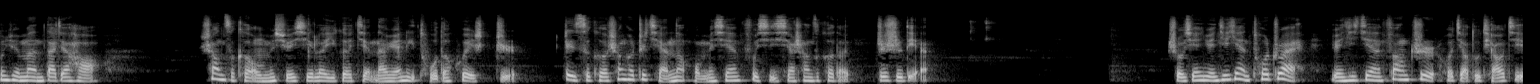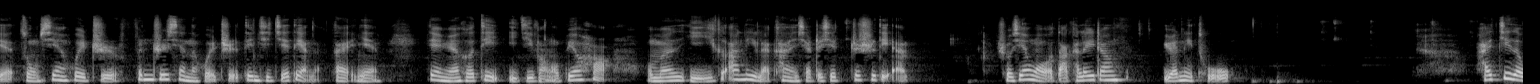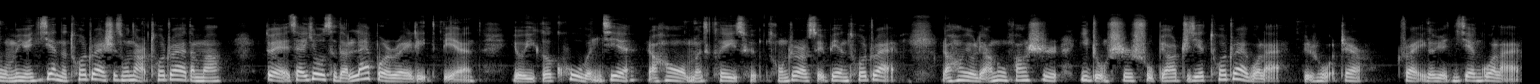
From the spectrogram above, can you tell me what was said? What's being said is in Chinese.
同学们，大家好。上次课我们学习了一个简单原理图的绘制。这次课上课之前呢，我们先复习一下上次课的知识点。首先，元器件拖拽、元器件放置和角度调节、总线绘制、分支线的绘制、电气节点的概念、电源和地以及网络标号。我们以一个案例来看一下这些知识点。首先，我打开了一张原理图。还记得我们元器件的拖拽是从哪儿拖拽的吗？对，在右侧的 library 里边有一个库文件，然后我们可以从从这儿随便拖拽。然后有两种方式，一种是鼠标直接拖拽过来，比如说我这样拽一个元器件过来，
